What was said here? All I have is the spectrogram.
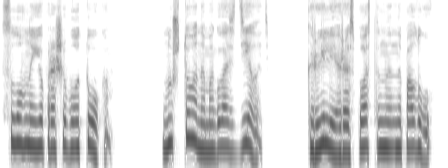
словно ее прошибло током. Ну что она могла сделать? Крылья распластаны на полу,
